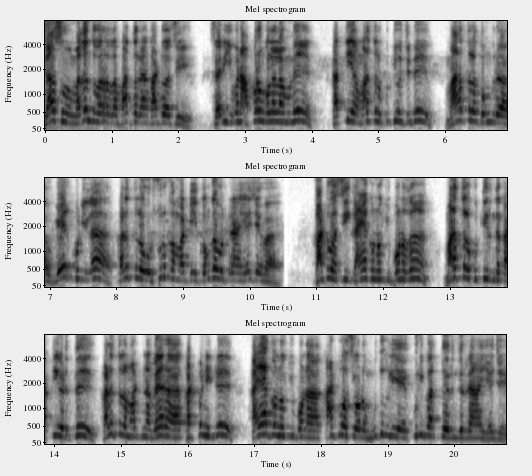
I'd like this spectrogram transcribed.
ஜாசும் மிதந்து வர்றத பாத்துறான் காட்டுவாசி. சரி இவனை அப்புறம் கொல்லலாம்னு கத்திய மரத்துல குத்தி வச்சுட்டு மரத்துல தொங்குற வேர்க்குடியில கழுத்துல ஒரு சுருக்க மாட்டி தொங்க விட்டுறான் ஏஜேவ. காட்டுவாசி கயக்க நோக்கி போனதும் மரத்துல குத்தி இருந்த கத்தி எடுத்து கழுத்துல மாட்டின வேற கட் பண்ணிட்டு கயாக்க நோக்கி போன காட்டுவாசியோட முதுகுலியே குறி பார்த்து எரிஞ்சிடுறான் ஏஜே.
